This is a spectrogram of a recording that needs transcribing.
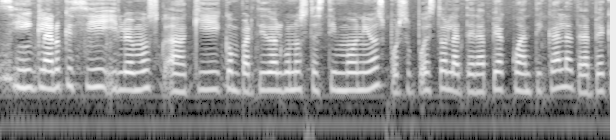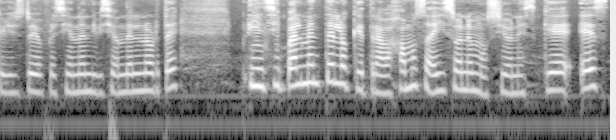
Sí, claro que sí, y lo hemos aquí compartido algunos testimonios. Por supuesto, la terapia cuántica, la terapia que yo estoy ofreciendo en División del Norte, principalmente lo que trabajamos ahí son emociones, que es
